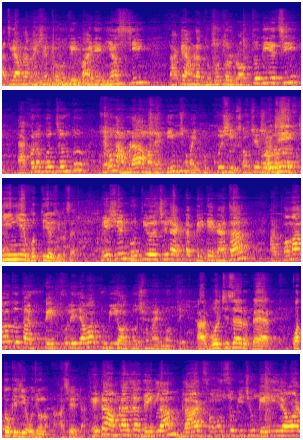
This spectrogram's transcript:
আজকে আমরা পেশেন্টকে অতির বাইরে নিয়ে আসছি। তাকে আমরা দু বোতল রক্ত দিয়েছি এখনও পর্যন্ত। এবং আমরা আমাদের টিম সবাই খুব খুশি। সবচেয়ে কি নিয়ে ভর্তি হয়েছিল স্যার? পেশেন্ট ভর্তি হয়েছিল একটা পেটে ব্যথা আর ক্রমাগত তার পেট ফুলে যাওয়া খুবই অল্প সময়ের মধ্যে। আর বলছি স্যার কত কেজি ওজন আছে এটা? এটা আমরা যা দেখলাম ব্লাড সমস্ত কিছু বেরিয়ে যাওয়ার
